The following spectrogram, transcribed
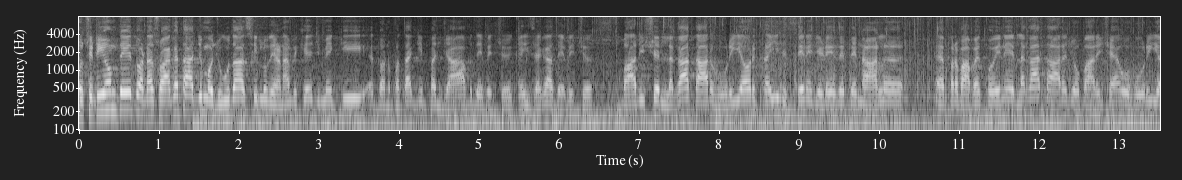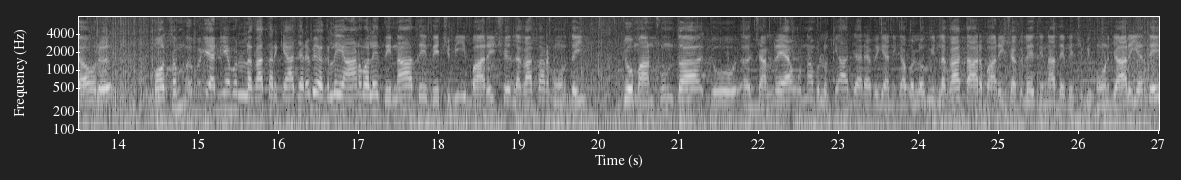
ਸੋ ਸਿਟੀ ਹੋਮ ਤੇ ਤੁਹਾਡਾ ਸਵਾਗਤ ਹੈ ਅੱਜ ਮੌਜੂਦ ਆ ਅਸੀਂ ਲੁਧਿਆਣਾ ਵਿਖੇ, ਜਿਵੇਂ ਕਿ ਤੁਹਾਨੂੰ ਪਤਾ ਕਿ ਪੰਜਾਬ ਦੇ ਵਿੱਚ, ਕਈ ਜਗ੍ਹਾ ਦੇ ਵਿੱਚ ਬਾਰਿਸ਼ ਲਗਾਤਾਰ ਹੋ ਰਹੀ ਹੈ ਔਰ ਕਈ ਹਿੱਸੇ ਨੇ ਜਿਹੜੇ ਇਹਦੇ ਤੇ ਨਾਲ ਪ੍ਰਭਾਵਿਤ ਹੋਏ ਨੇ। ਲਗਾਤਾਰ ਜੋ ਬਾਰਿਸ਼ ਹੈ, ਉਹ ਹੋ ਰਹੀ ਆ ਔਰ ਮੌਸਮ ਵਿਗਿਆਨੀਆਂ ਵੱਲੋਂ ਲਗਾਤਾਰ ਕਿਹਾ ਜਾ ਰਿਹਾ ਵੀ ਅਗਲੇ ਆਉਣ ਵਾਲੇ ਦਿਨਾਂ ਦੇ ਵਿੱਚ ਵੀ ਬਾਰਿਸ਼ ਲਗਾਤਾਰ ਹੋਣ ਦੀ ਜੋ ਮਾਨਸੂਨ ਦਾ ਜੋ ਚੱਲ ਰਿਹਾ, ਉਹਨਾਂ ਵੱਲੋਂ ਕਿਹਾ ਜਾ ਰਿਹਾ ਵਿਗਿਆਨੀਆਂ ਵੱਲੋਂ ਵੀ ਲਗਾਤਾਰ ਬਾਰਿਸ਼ ਅਗਲੇ ਦਿਨਾਂ ਦੇ ਵਿੱਚ ਵੀ ਹੋਣ ਜਾ ਰਹੀ ਹੈ ਤੇ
